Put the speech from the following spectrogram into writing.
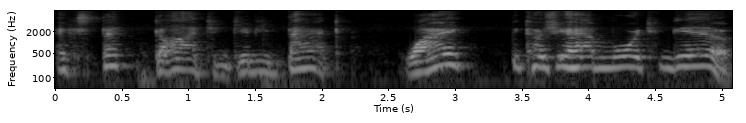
expect God to give you back. Why? Because you have more to give.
